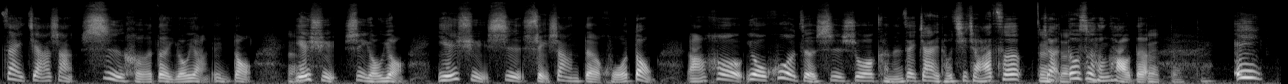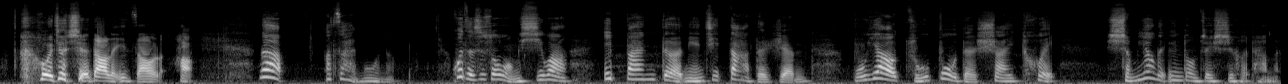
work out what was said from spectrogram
再加上适合的有氧运动，也许是游泳。也许是水上的活动，然后又或者是说，可能在家里头骑脚踏车，这样都是很好的。对对对。哎，我就学到了一招了。好，那阿兹海默呢？或者是说，我们希望一般的年纪大的人不要逐步的衰退，什么样的运动最适合他们？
